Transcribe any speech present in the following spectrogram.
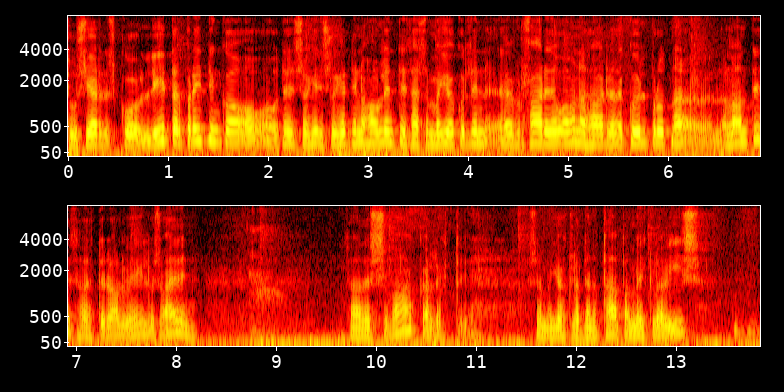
þú sér sko lítarbreytinga og eins og hérna á hálendi þar sem að jökullin hefur farið ofana þá er þetta gulbrútna landið þetta er alveg heilu svæðin. Það er svakalegt sem að jöklarnir að tapa miklu af ís. Mm -hmm.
